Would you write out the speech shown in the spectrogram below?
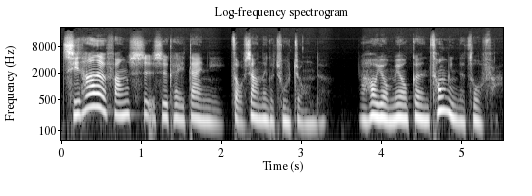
其他的方式是可以带你走向那个初衷的？然后有没有更聪明的做法？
